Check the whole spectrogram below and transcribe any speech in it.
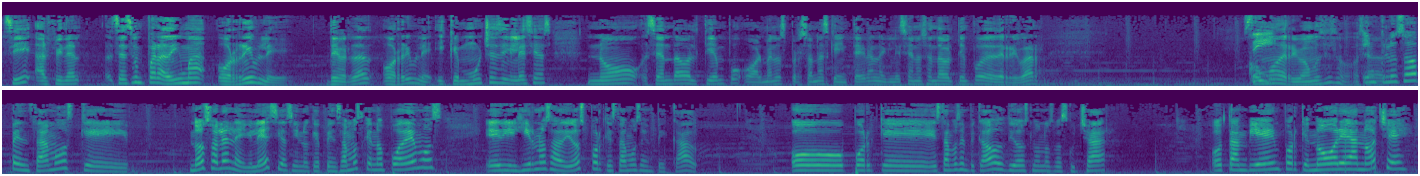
sí, al final, es un paradigma horrible, de verdad horrible, y que muchas iglesias no se han dado el tiempo, o al menos personas que integran la iglesia no se han dado el tiempo de derribar. Sí. ¿Cómo derribamos eso? O sea, Incluso pensamos que, no solo en la iglesia, sino que pensamos que no podemos eh, dirigirnos a Dios porque estamos en pecado. O porque estamos en pecado, Dios no nos va a escuchar. O también porque no oré anoche.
